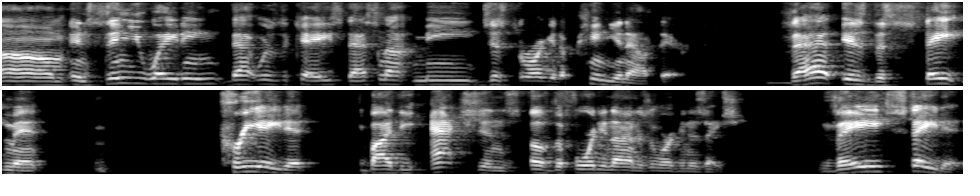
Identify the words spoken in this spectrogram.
um, insinuating that was the case. That's not me just throwing an opinion out there. That is the statement created by the actions of the 49ers organization. They stated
